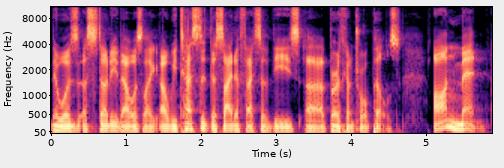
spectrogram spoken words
there was a study that was like, uh, we tested the side effects of these uh, birth control pills on men.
